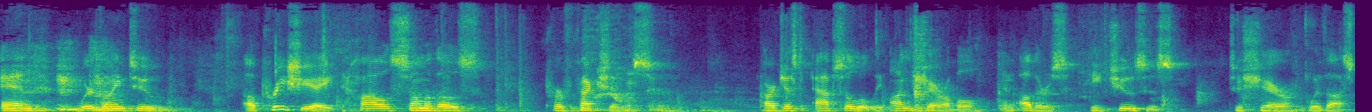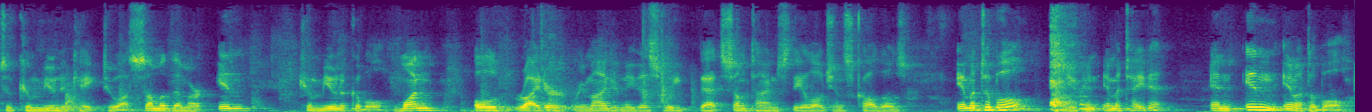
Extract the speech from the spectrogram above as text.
And we're going to appreciate how some of those perfections are just absolutely unshareable, and others He chooses to share with us, to communicate to us. Some of them are incommunicable. One old writer reminded me this week that sometimes theologians call those imitable, you can imitate it, and inimitable.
